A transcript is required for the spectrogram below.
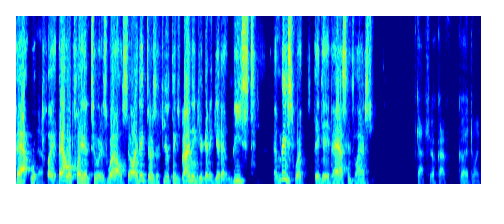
that will yeah. play that will play into it as well. So I think there's a few things, but I think you're going to get at least at least what they gave Haskins last year. Gotcha. Okay, go ahead, Dwayne.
